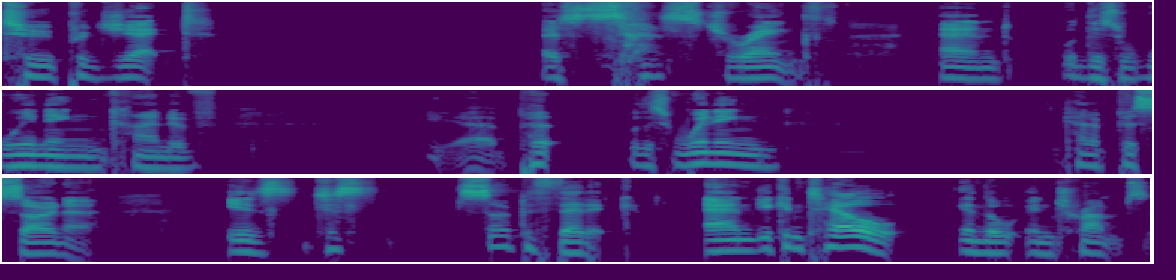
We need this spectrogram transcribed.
to project a strength and this winning kind of uh, per, this winning kind of persona is just so pathetic. And you can tell in the in Trump's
